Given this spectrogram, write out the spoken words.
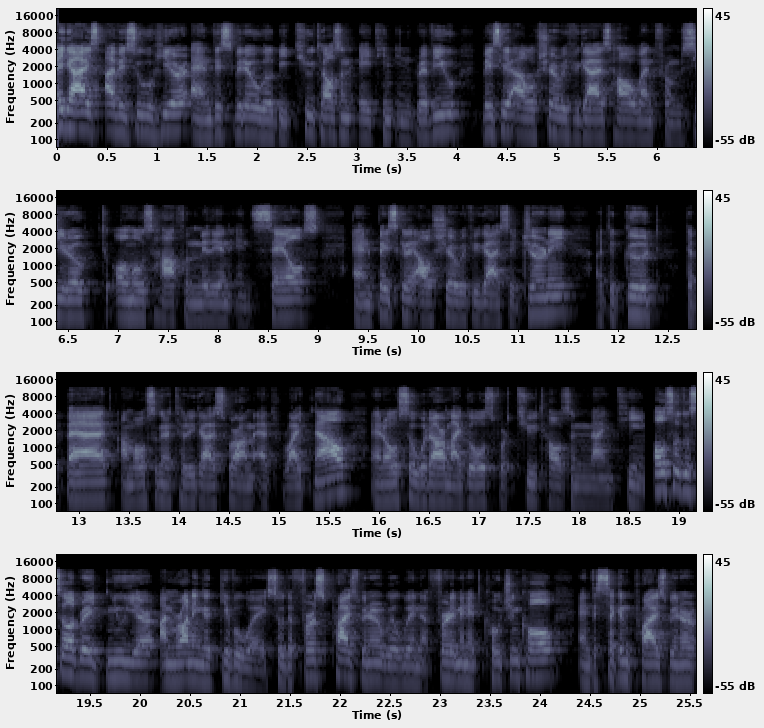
Hey guys, Avisu here and this video will be 2018 in review. Basically, I will share with you guys how I went from zero to almost half a million in sales. And basically, I'll share with you guys the journey, uh, the good, the bad. I'm also to tell you guys where I'm at right now and also what are my goals for 2019. Also to celebrate New Year, I'm running a giveaway. So the first prize winner will win a 30 minute coaching call and the second prize winner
